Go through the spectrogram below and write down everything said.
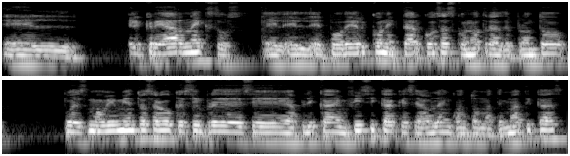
el, el crear nexos, el, el, el, poder conectar cosas con otras. De pronto, pues movimiento es algo que siempre se aplica en física, que se habla en cuanto a matemáticas.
